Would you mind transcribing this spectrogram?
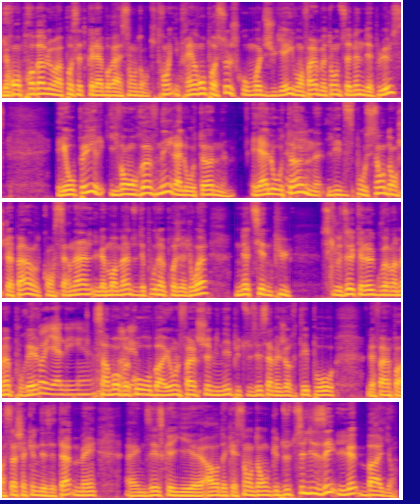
ils auront probablement pas cette collaboration. Donc, ils, ils traîneront pas ça jusqu'au mois de juillet. Ils vont faire mettons une semaine de plus. Et au pire, ils vont revenir à l'automne. Et à l'automne, les dispositions dont je te parle concernant le moment du dépôt d'un projet de loi ne tiennent plus. Ce qui veut dire que là, le gouvernement pourrait, hein, sans avoir recours au baillon, le faire cheminer puis utiliser sa majorité pour le faire passer à chacune des étapes. Mais euh, ils me disent qu'il est hors de question donc d'utiliser le baillon.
